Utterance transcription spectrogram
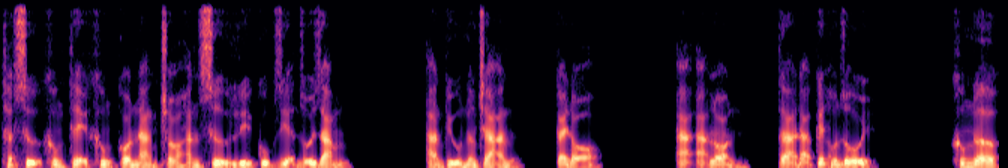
thật sự không thể không có nàng cho hắn xử lý cục diện rồi dám. An cựu nâm chán, cái đó, a á lòn ta đã kết hôn rồi. Không ngờ,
